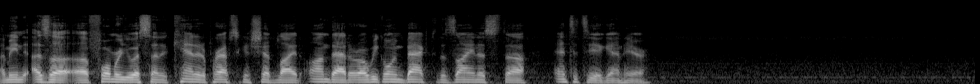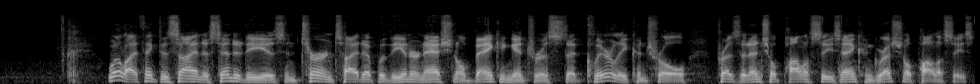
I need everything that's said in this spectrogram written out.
I mean, as a, a, former U.S. Senate candidate, perhaps you can shed light on that, or are we going back to the Zionist uh, entity again here? Well, I think the Zionist entity is in turn tied up with the international banking interests that clearly control presidential policies and congressional policies.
